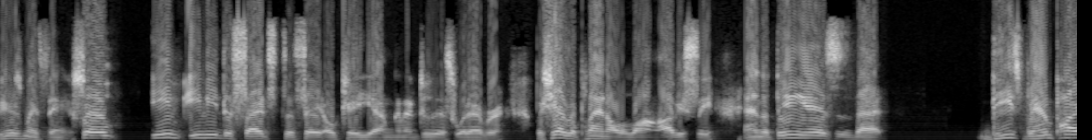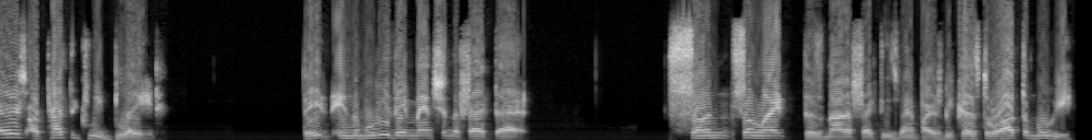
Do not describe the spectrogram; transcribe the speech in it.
here's my thing so Eve, Evie decides to say, okay, yeah, I'm gonna do this, whatever. But she has a plan all along, obviously. And the thing is, is that these vampires are practically Blade. They in the movie they mention the fact that sun sunlight does not affect these vampires because throughout the movie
